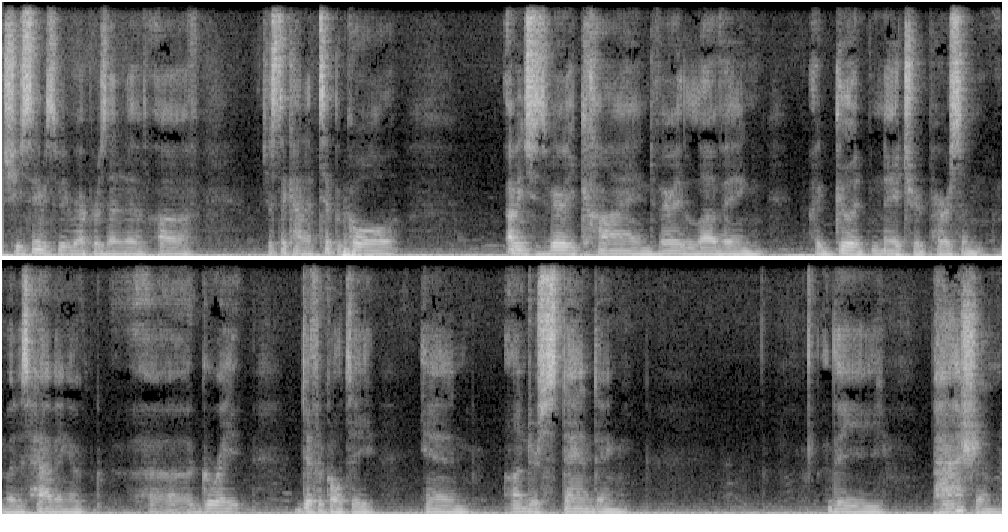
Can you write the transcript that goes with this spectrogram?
she seems to be representative of just a kind of typical. I mean, she's very kind, very loving, a good natured person, but is having a, a great difficulty in understanding the passion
